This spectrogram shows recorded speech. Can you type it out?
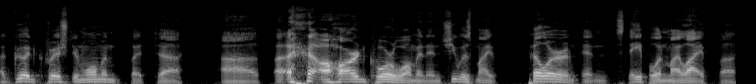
a good Christian woman, but uh, uh, a hardcore woman, and she was my pillar and, and staple in my life. Uh,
